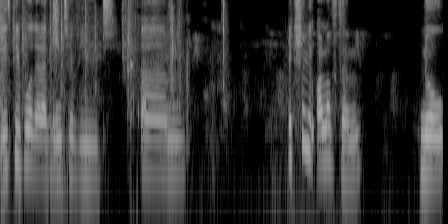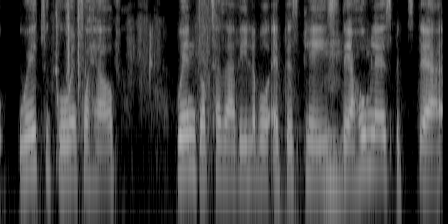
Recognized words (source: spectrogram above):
these people that I've interviewed, um, actually all of them know where to go and for help when doctors are available at this place. Hmm. They are homeless, but they're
